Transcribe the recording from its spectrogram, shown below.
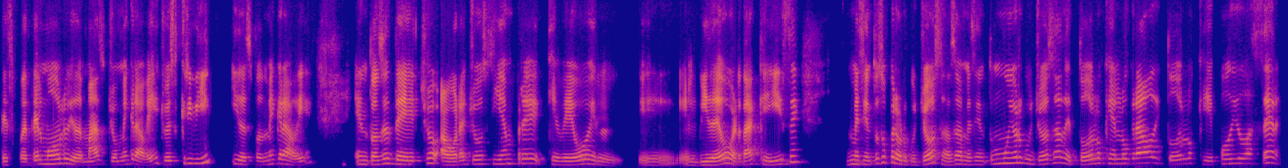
después del módulo y demás, yo me grabé, yo escribí y después me grabé. Entonces, de hecho, ahora yo siempre que veo el, eh, el video, ¿verdad? Que hice, me siento súper orgullosa, o sea, me siento muy orgullosa de todo lo que he logrado y todo lo que he podido hacer.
